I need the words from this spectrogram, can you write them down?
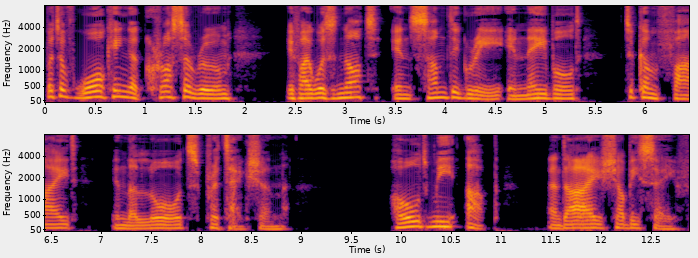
but of walking across a room, if I was not in some degree enabled to confide in the Lord's protection. Hold me up and I shall be safe.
